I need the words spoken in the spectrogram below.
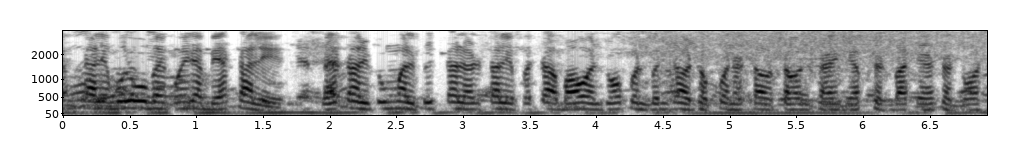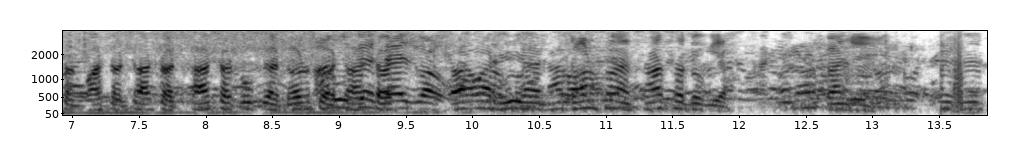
એકતાલીસ. બોલવું ભાઈ પહેલા બેતાલીસ. બેતાલીસ ચુમ્માલીસ પિસ્તાલીસ અડતાલીસ પચાસ બાવન ચોપન પંચાવન છપ્પન અઠાવન અઠાવન સાઠ એકસઠ બાકી એકસઠ ચોસઠ પાસઠ છાસઠ છાસઠ રૂપિયા ત્રણસો સાસઠ રૂપિયા. કાંજી. ત્રીસ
